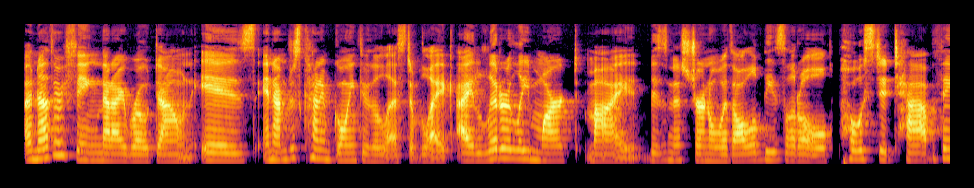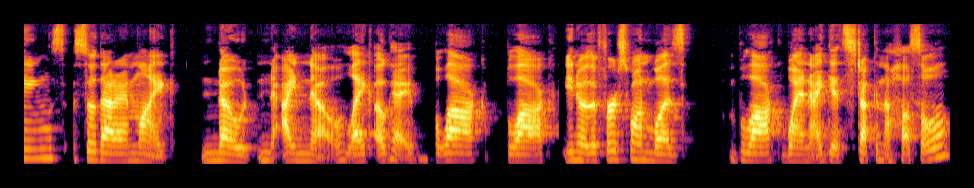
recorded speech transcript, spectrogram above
Another thing that I wrote down is, and I'm just kind of going through the list of like, I literally marked my business journal with all of these little Post-it tab things so that I'm like, no, I know, like, okay, block, block. You know, the first one was block when I get stuck in the hustle.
